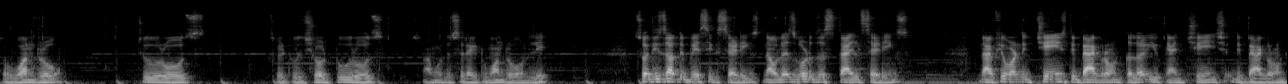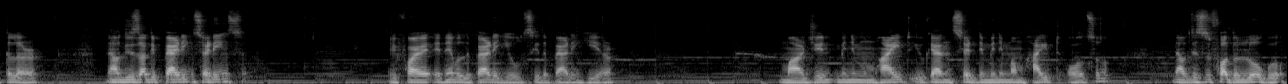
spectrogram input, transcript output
so one row two rows. So it will show two rows. So i'm going to select one row only. So these are the basic settings. Now let's go to the style settings. Now if you want to change the background color you can change the background color. Now these are the padding settings. If i enable the padding you will see the padding here. Margin minimum height. You can set the minimum height also. Now this is for the logo.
